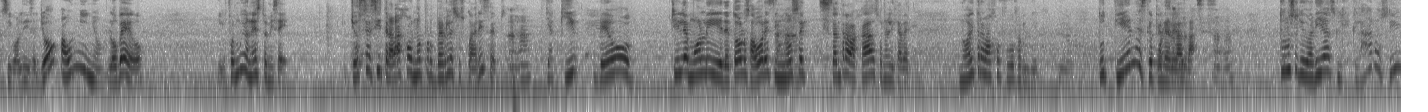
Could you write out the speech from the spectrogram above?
Siboldi dice, yo a un niño lo veo, y fue muy honesto, me dice, yo sé si trabaja o no por verle sus cuádriceps. Ajá. Y aquí veo chile, mole de todos los sabores y no sé si están trabajadas o no. Le dije, a ver, no hay trabajo fútbol femenino. No. Tú tienes que ¿Qué poner las bases. Ajá. ¿Tú nos ayudarías? Le dije, claro, sí.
